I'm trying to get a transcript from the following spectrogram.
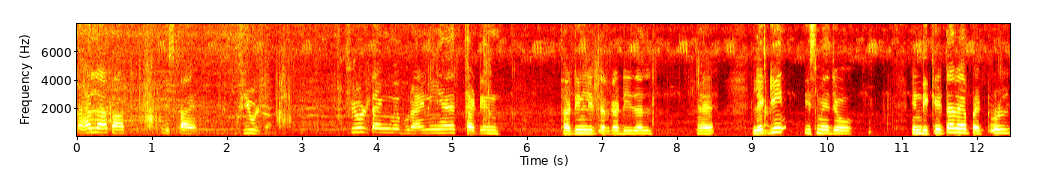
पहला बात, इसका है फ्यूल टैंक फ्यूल टैंक में बुराई नहीं है। थर्टीन थर्टीन लीटर का डीजल है। लेकिन इसमें जो इंडिकेटर है पेट्रोल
